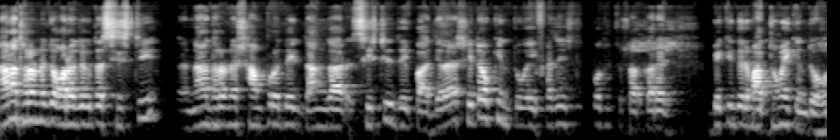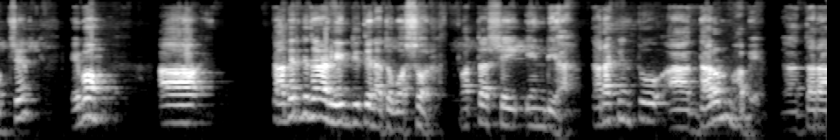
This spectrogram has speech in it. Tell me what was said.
নানা ধরনের যে অরাজকতার সৃষ্টি, নানা ধরনের সাম্প্রদায়িক দাঙ্গার সৃষ্টির যে পাজেরা সেটাও কিন্তু এই ফ্যাসিস্ট প্রতিষ্ঠিত সরকারের ব্যক্তিদের মাধ্যমেই কিন্তু হচ্ছে। এবং তাদেরকে যারা লিড দিতেন এত বছর অর্থাৎ সেই ইন্ডিয়া তারা কিন্তু দারুণভাবে তারা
